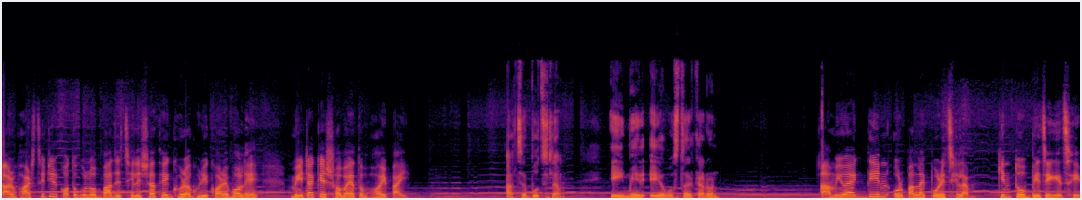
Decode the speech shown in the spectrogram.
আর ভার্সিটির কতগুলো বাজে ছেলের সাথে ঘোরাঘুরি করে বলে মেয়েটাকে সবাই এত ভয় পায়। আচ্ছা বুঝলাম। এই মেয়ের এই অবস্থার কারণ? আমিও একদিন ওর পাল্লায় পড়েছিলাম কিন্তু বেঁচে গেছি।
